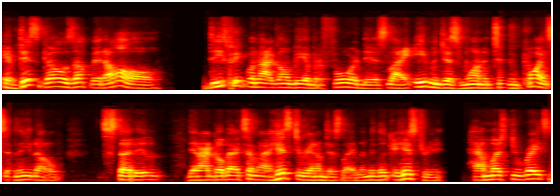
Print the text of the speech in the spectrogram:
if this goes up at all, these people are not going to be able to afford this, like even just one or two points. And, you know, study. Then I go back to my history and I'm just like, let me look at history. How much do rates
